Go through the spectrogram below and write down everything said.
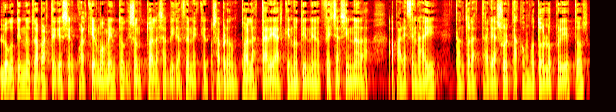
Luego tiene otra parte que es en cualquier momento, que son todas las aplicaciones, que, o sea, perdón, todas las tareas que no tienen fecha sin nada aparecen ahí, tanto las tareas sueltas como todos los proyectos,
